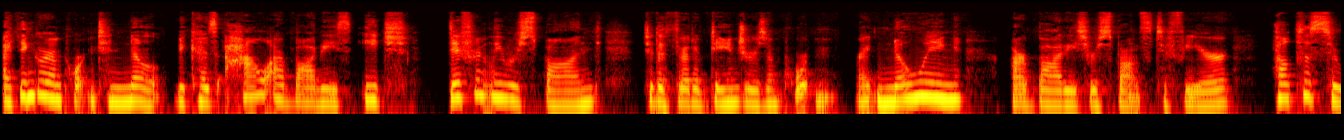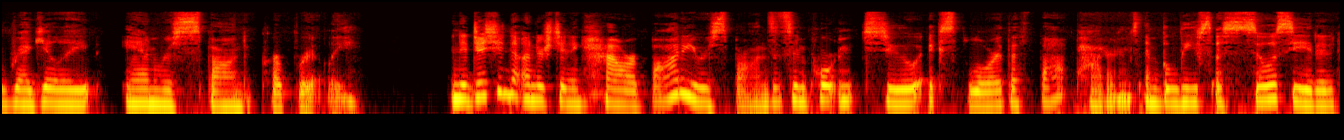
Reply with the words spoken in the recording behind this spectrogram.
I think are important to note because how our bodies each differently respond to the threat of danger is important, right? Knowing our body's response to fear helps us to regulate and respond appropriately. In addition to understanding how our body responds, it's important to explore the thought patterns and beliefs associated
